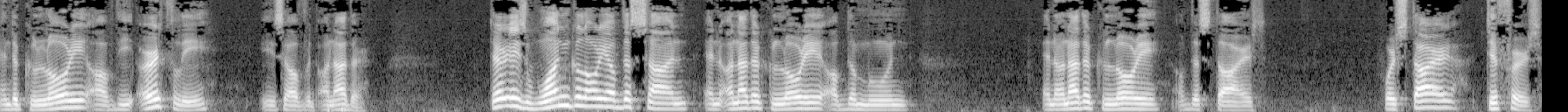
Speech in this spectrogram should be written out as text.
and the glory of the earthly is of another. There is one glory of the sun, and another glory of the moon, and another glory of the stars. For star differs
